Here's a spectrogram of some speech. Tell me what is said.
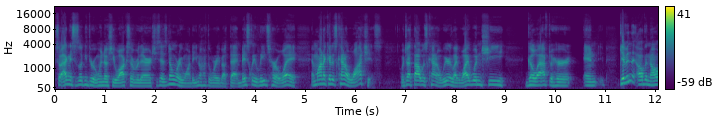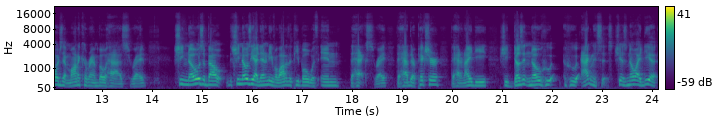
So Agnes is looking through a window. She walks over there and she says, Don't worry, Wanda. You don't have to worry about that. And basically leads her away. And Monica just kind of watches, which I thought was kind of weird. Like, why wouldn't she go after her? And given all the knowledge that Monica Rambeau has, right? She knows about, she knows the identity of a lot of the people within the hex, right? They had their picture, they had an ID. She doesn't know who who Agnes is. She has no idea.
